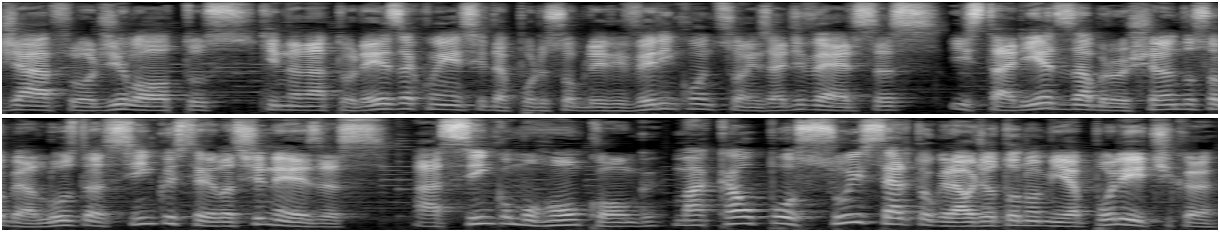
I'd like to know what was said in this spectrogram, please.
Já a flor de lótus, que na natureza é conhecida por sobreviver em condições adversas, estaria desabrochando sob a luz das cinco estrelas chinesas. Assim como Hong Kong, Macau possui certo grau de autonomia política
